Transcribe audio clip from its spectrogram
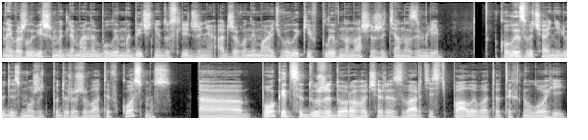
Найважливішими для мене були медичні дослідження, адже вони мають великий вплив на наше життя на Землі. Коли звичайні люди зможуть подорожувати в космос, поки це дуже дорого через вартість палива та технологій,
